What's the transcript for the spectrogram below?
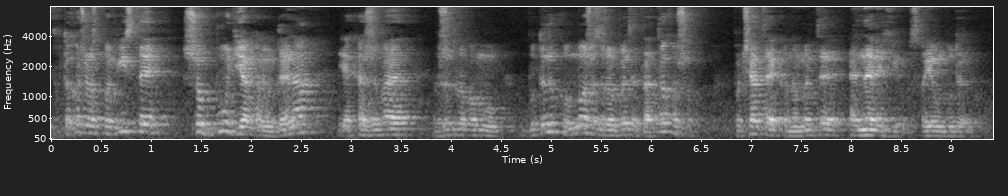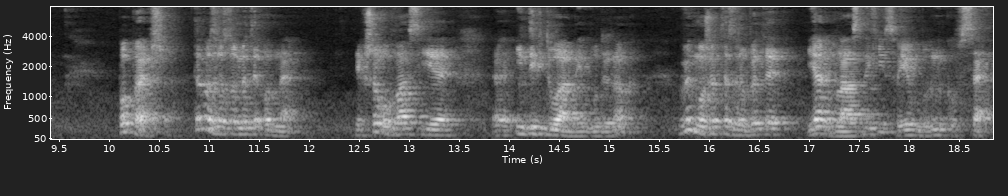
Тобто хочу розповісти, що будь-яка людина, яка живе в житловому будинку, може зробити для того, щоб почати економити енергію в своєму будинку. По-перше, треба зрозуміти одне: якщо у вас є е, індивідуальний будинок, ви можете зробити як власники в своєму будинку все.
